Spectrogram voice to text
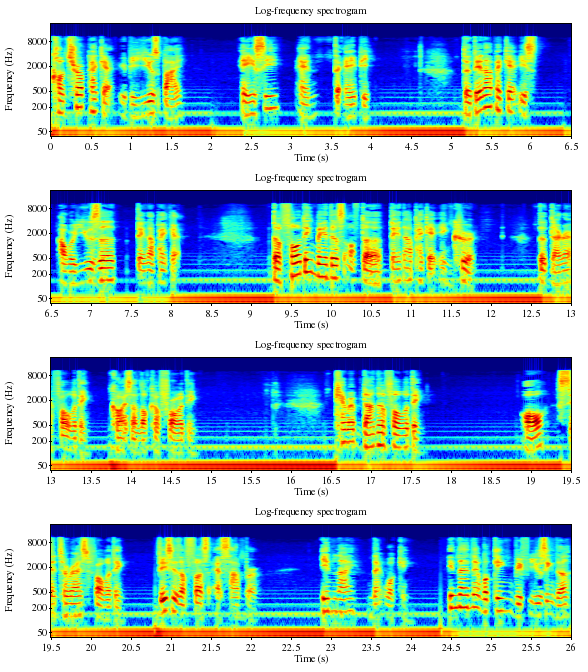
Control packet will be used by AC and the AP. The data packet is our user data packet. The forwarding methods of the data packet include the direct forwarding, called as a local forwarding, CAPWAP tunnel forwarding, or centralized forwarding. This is the first example inline networking. Inline networking with using the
